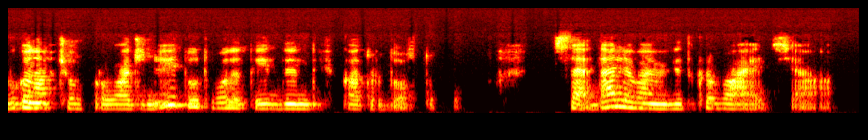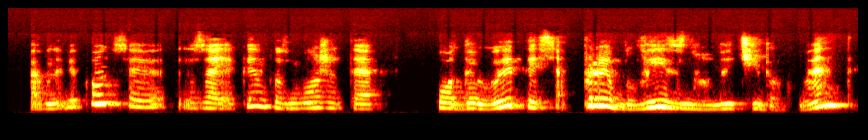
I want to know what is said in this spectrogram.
виконавчого провадження і тут вводите ідентифікатор доступу. Все, далі вам відкривається певне віконце, за яким ви зможете подивитися приблизно на ті документи,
